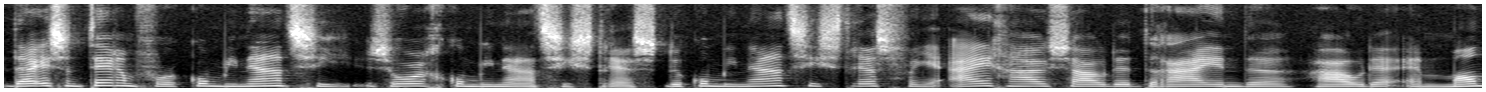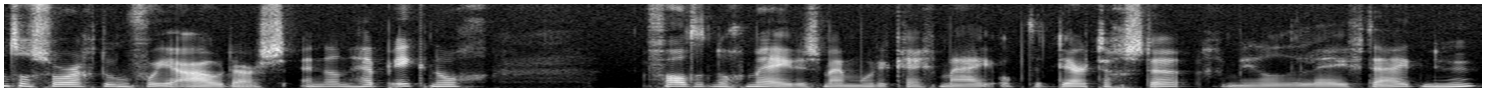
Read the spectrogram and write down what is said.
daar is een term voor combinatie, zorgcombinatiestress. De combinatiestress van je eigen huishouden draaiende houden en mantelzorg doen voor je ouders. En dan heb ik nog, valt het nog mee. Dus mijn moeder kreeg mij op de dertigste, gemiddelde leeftijd nu.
